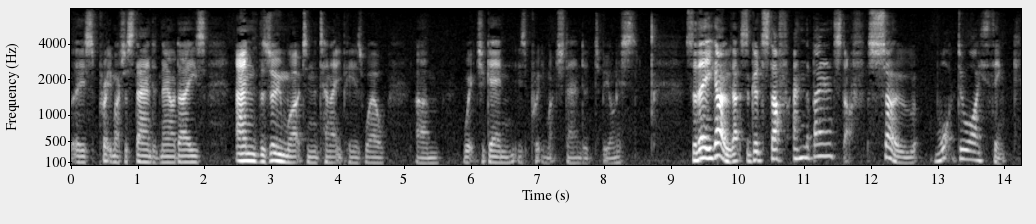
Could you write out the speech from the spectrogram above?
is pretty much a standard nowadays. And the zoom worked in the 1080p as well, um, which again is pretty much standard to be honest. So there you go. That's the good stuff and the bad stuff. So what do I think?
